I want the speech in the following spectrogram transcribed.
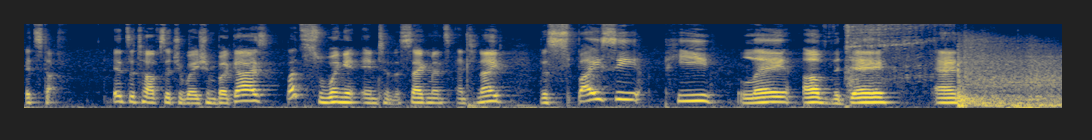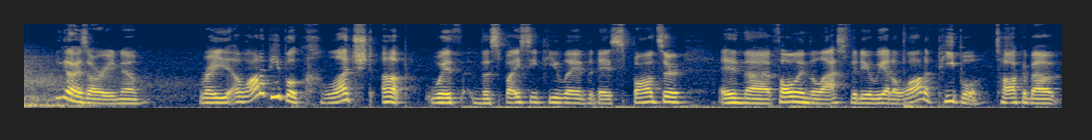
it's tough. It's a tough situation, but guys, let's swing it into the segments. And tonight, the spicy pea lay of the day, and you guys already know, right? A lot of people clutched up with the spicy pea lay of the day sponsor. In uh, following the last video, we had a lot of people talk about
